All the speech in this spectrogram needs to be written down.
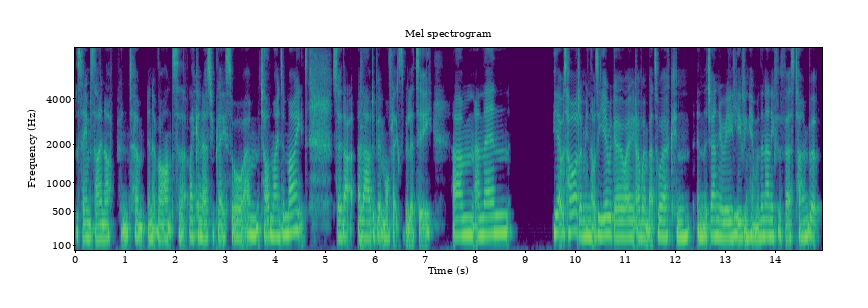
the same sign up in term in advance, uh, like yeah. a nursery place or um, childminder might. So that allowed a bit more flexibility. Um, and then, yeah, it was hard. I mean, that was a year ago. I, I went back to work in, in the January, leaving him with a nanny for the first time. But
